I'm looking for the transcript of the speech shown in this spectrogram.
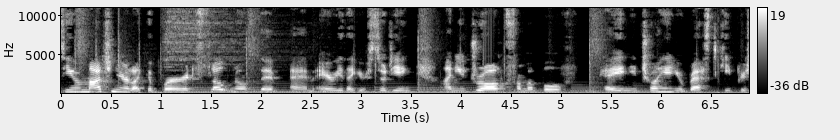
So you imagine you're like a bird floating over the um, area that you're studying, and you draw it from above, okay, and you try your best to keep your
